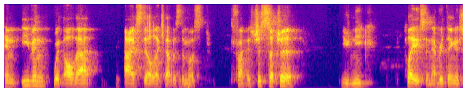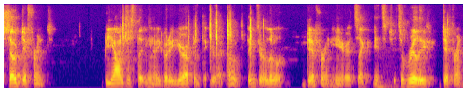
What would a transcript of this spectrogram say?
and even with all that i still like that was the most fun it's just such a unique place and everything is so different beyond just the you know you go to europe and think you're like oh things are a little different here it's like it's it's really different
